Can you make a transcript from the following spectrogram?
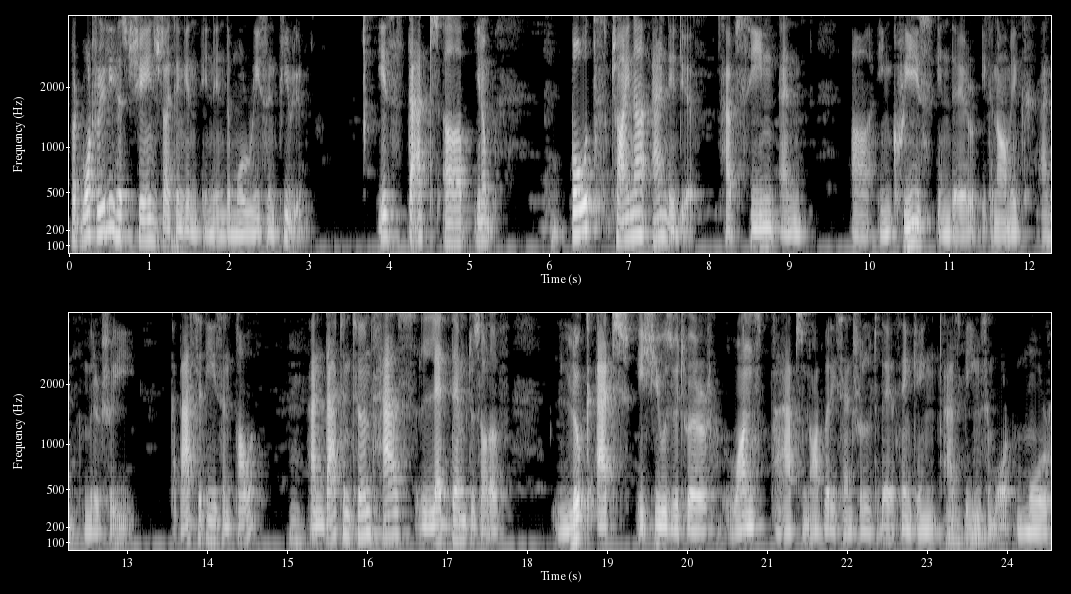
But what really has changed, I think, in, in, in the more recent period, is that uh, you know both China and India have seen an uh, increase in their economic and military capacities and power. And that in turn has led them to sort of look at issues which were once perhaps not very central to their thinking as being somewhat more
